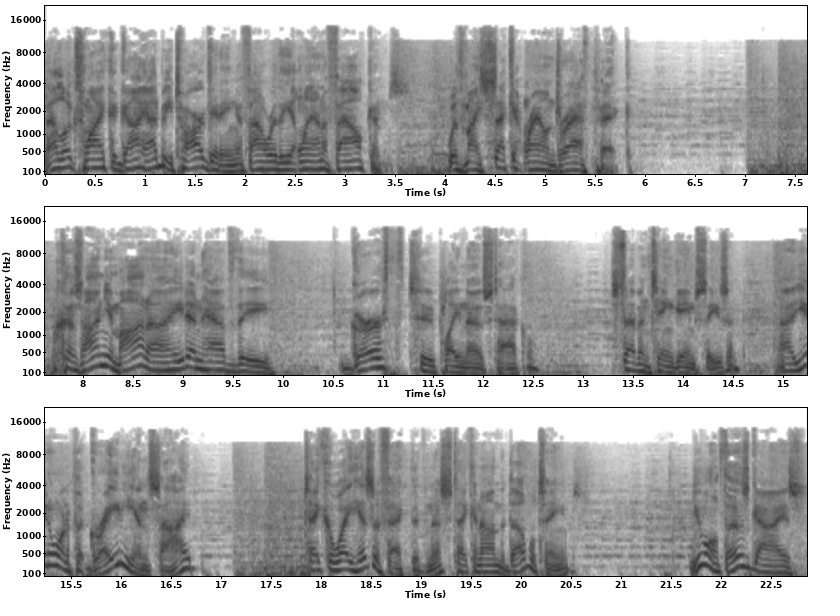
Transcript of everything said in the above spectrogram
That looks like a guy I'd be targeting if I were the Atlanta Falcons with my second round draft pick. Because Onyemata, he didn't have the girth to play nose tackle. 17 game season. Uh, you don't want to put Grady inside. Take away his effectiveness, taking on the double teams. You want those guys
